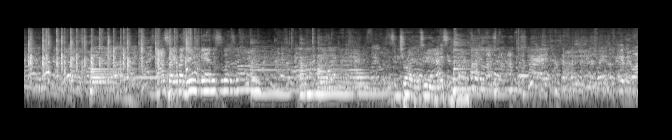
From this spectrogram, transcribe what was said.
Nassau, you're my dreams again, this is what was going on. Trouble too. Most of the time. Woke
